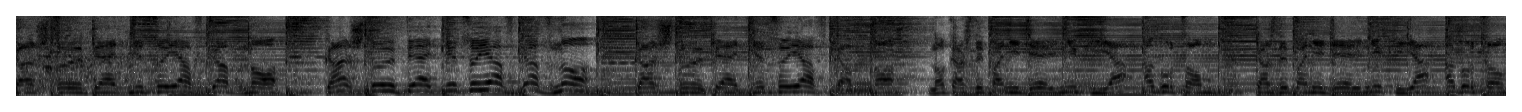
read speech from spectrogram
Каждую пятницу я в говно, каждую пятницу я в говно, каждую пятницу я в говно, но каждый понедельник я огурцом, каждый понедельник я огурцом,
